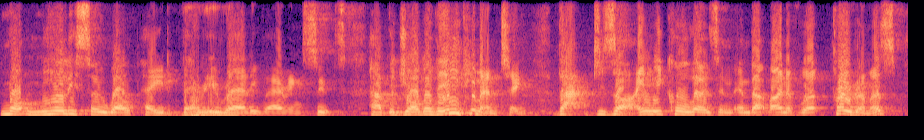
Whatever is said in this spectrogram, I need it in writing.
not nearly so well paid, very rarely wearing suits, have the job of implementing that design. We call those in, in that line of work programmers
